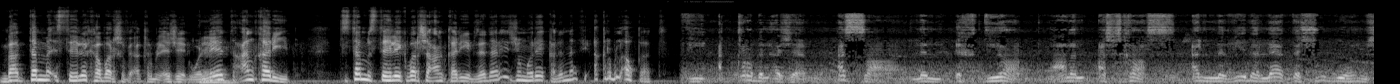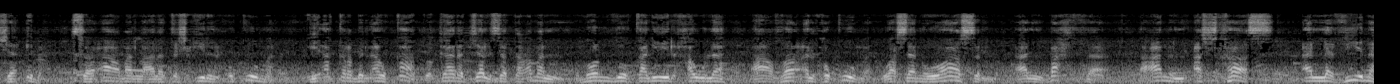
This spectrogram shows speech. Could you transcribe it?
بعد تم استهلاكها برشا في أقرب الاجال ولات عن قريب. تم استهلاك برشا عن قريب زاد رئيس الجمهوريه قال لنا في أقرب الأوقات. في أقرب الاجال أسعى للاختيار على الأشخاص الذين لا تشوبهم شائبة سأعمل على تشكيل الحكومة في أقرب الأوقات وكانت جلسة عمل منذ قليل حول أعضاء الحكومة. وسنواصل البحث عن الأشخاص الذين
